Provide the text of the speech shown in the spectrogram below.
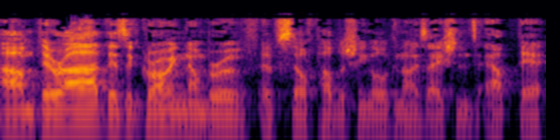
Um, there are, there's a growing number of, of self-publishing organizations out there.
